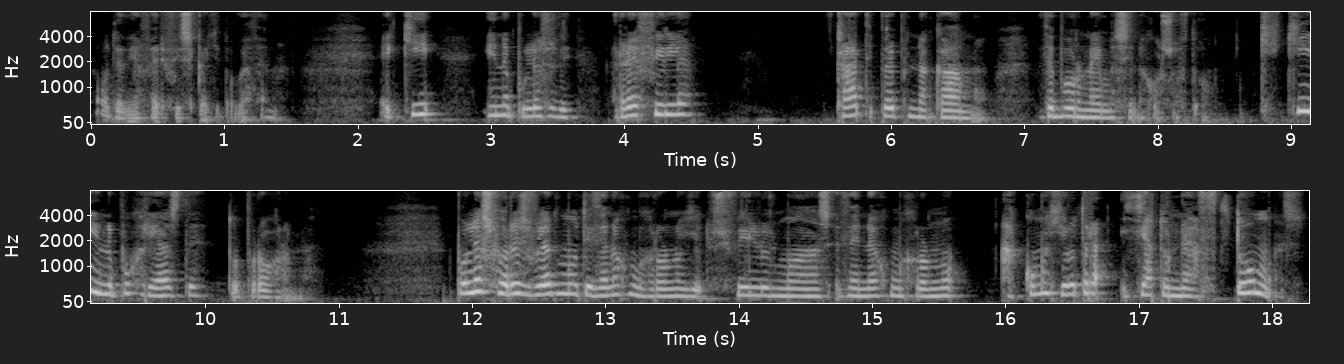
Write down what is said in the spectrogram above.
ό,τι ενδιαφέρει φυσικά και τον καθένα. Εκεί είναι που λες ότι ρε φίλε, κάτι πρέπει να κάνω. Δεν μπορώ να είμαι συνεχώς αυτό. Και εκεί είναι που χρειάζεται το πρόγραμμα. Πολλές φορές βλέπουμε ότι δεν έχουμε χρόνο για τους φίλους μας, δεν έχουμε χρόνο ακόμα χειρότερα για τον εαυτό μας.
